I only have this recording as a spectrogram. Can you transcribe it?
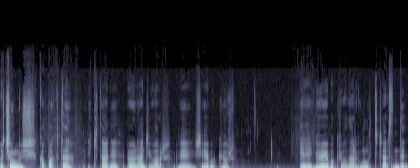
açılmış kapakta. İki tane öğrenci var ve şeye bakıyor. E, göğe bakıyorlar umut içerisinde.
